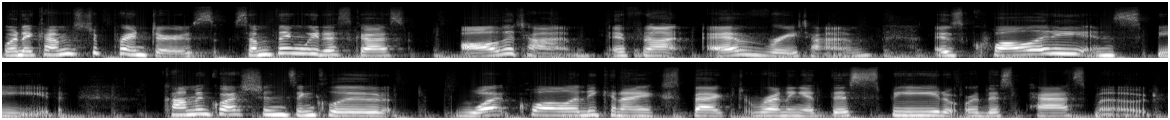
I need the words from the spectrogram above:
When it comes to printers, something we discuss all the time, if not every time, is quality and speed. Common questions include, what quality can I expect running at this speed or this pass mode?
